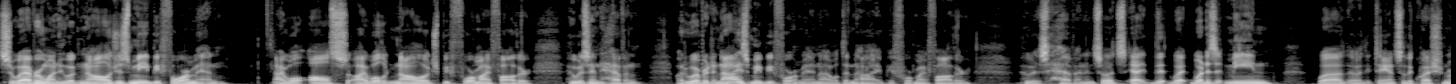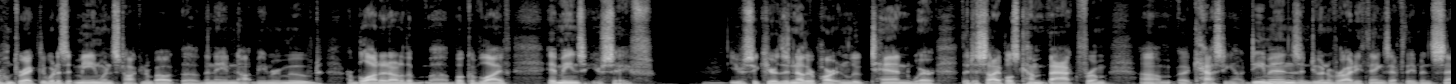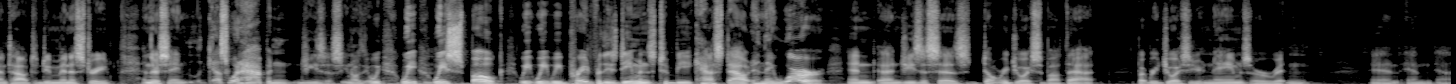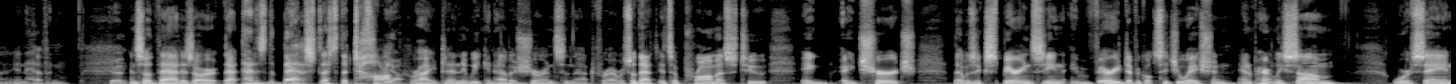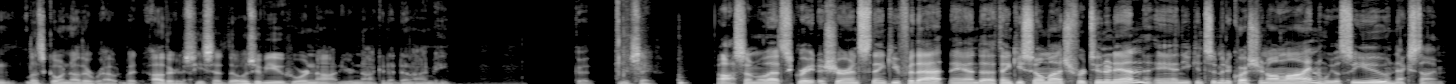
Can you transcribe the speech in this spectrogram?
So everyone who acknowledges me before men, I will also I will acknowledge before my Father who is in heaven. But whoever denies me before men, I will deny before my Father who is heaven. And so it's uh, th- what, what does it mean? Well, uh, to answer the question real directly, what does it mean when it's talking about uh, the name not being removed or blotted out of the uh, book of life? It means you're safe you're secure. There's another part in Luke 10 where the disciples come back from um, uh, casting out demons and doing a variety of things after they've been sent out to do ministry. And they're saying, Guess what happened, Jesus? You know, we, we, we spoke, we, we, we prayed for these demons to be cast out, and they were. And, and Jesus says, Don't rejoice about that, but rejoice that your names are written in, in, uh, in heaven. Good. And so that is our that that is the best. That's the top, yeah. right? And we can have assurance in that forever. So that it's a promise to a a church that was experiencing a very difficult situation, and apparently some were saying, "Let's go another route," but others, he said, "Those of you who are not, you're not going to deny me." Good. You're safe. Awesome. Well, that's great assurance. Thank you for that. And uh, thank you so much for tuning in. And you can submit a question online. We will see you next time.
